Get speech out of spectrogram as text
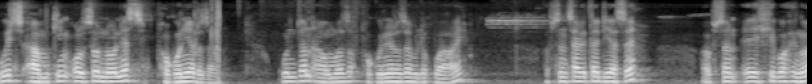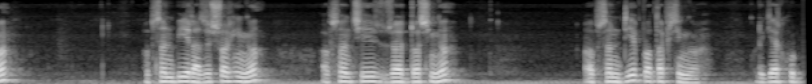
which Ahom king also' known as Bhaganiya Raja? কোনজন আহোম ৰজাক ভগনীয়া ৰজা বুলি কোৱা হয়। অপশ্যন চাৰিটা দি আছে। Option A Shivasingha. Option B Rajeswar Singha. Option C Jayadhwaj Singha. Option D Pratap Singha. গতিকে ইয়াৰ শুদ্ধ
